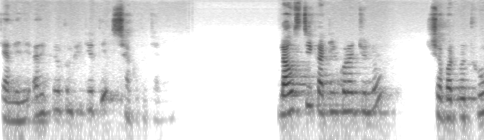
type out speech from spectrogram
চ্যানেলের আরেকটি নতুন ভিডিওতে স্বাগত জানাই। ব্লাউজটি কাটিং করার জন্য সবার প্রথম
